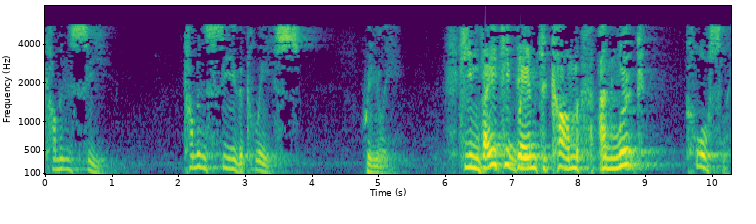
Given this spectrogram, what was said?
come and see. Come and see the place lay. He invited them to come and look closely.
